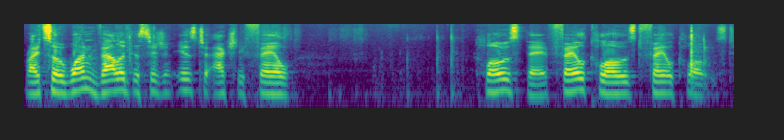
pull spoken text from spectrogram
right? So one valid decision is to actually fail closed there, fail closed, fail closed.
